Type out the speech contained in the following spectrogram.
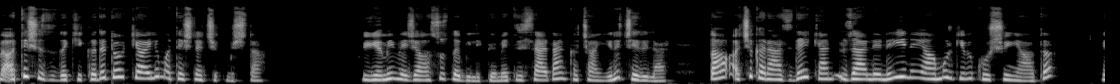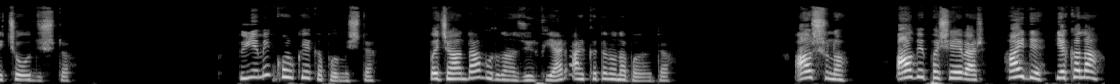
ve ateş hızı dakikada dört yaylım ateşine çıkmıştı. Bünyamin ve casusla birlikte metrislerden kaçan Yeniçeriler daha açık arazideyken üzerlerine yine yağmur gibi kurşun yağdı ve çoğu düştü. Bünyamin korkuya kapılmıştı. Bacağından vurulan Zülfiyar arkadan ona bağırdı. Al şunu. Al ve paşaya ver. Haydi yakala.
